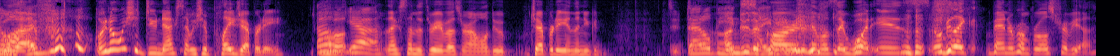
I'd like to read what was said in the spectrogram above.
Google alive? oh, you know what we should do next time? We should play Jeopardy. Oh, yeah. Next time the three of us are on, we'll do a Jeopardy, and then you could That'll be undo exciting. the card, and then we'll say what is. It'll be like Vanderpump Rules trivia,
